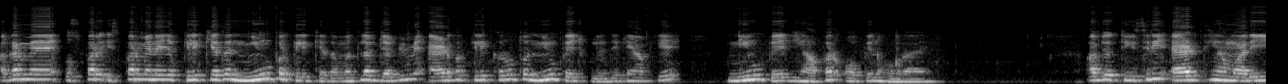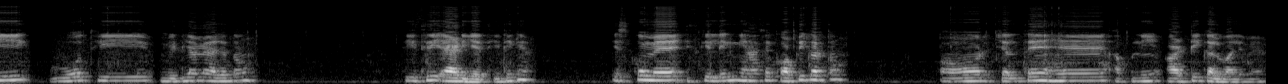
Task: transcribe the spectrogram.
अगर मैं उस पर, इस पर मैंने जब क्लिक किया था, न्यू पर क्लिक किया था मतलब जब भी मैं ऐड पर क्लिक करूँ तो न्यू पेज खुले। देखें आप ये न्यू पेज यहाँ पर ओपन हो रहा है। अब जो तीसरी ऐड थी हमारी वो थी मीडिया में आ जाता हूँ। तीसरी ऐड ये थी ठीक है? इसको मैं इसकी लिंक यहाँ से कॉपी करता हूँ और चलते हैं अपनी आर्टिकल वाले में।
